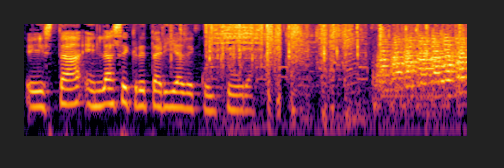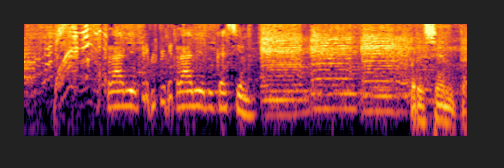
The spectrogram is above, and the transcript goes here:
está en la Secretaría de Cultura. Radio, Radio Educación. Presenta.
